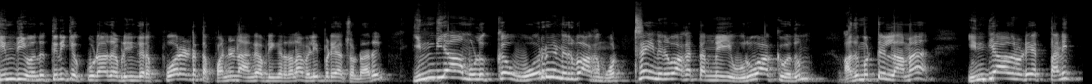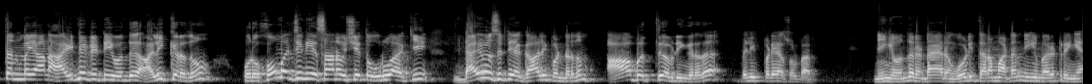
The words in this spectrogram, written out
ஹிந்தி வந்து திணிக்கக்கூடாது அப்படிங்கிற போராட்டத்தை பண்ணினாங்க அப்படிங்கிறதெல்லாம் வெளிப்படையாக சொல்றாரு. இந்தியா முழுக்க ஒரு நிர்வாகம் ஒற்றை நிர்வாகத்தன்மையை உருவாக்குவதும் அது மட்டும் இல்லாமல் இந்தியாவினுடைய தனித்தன்மையான ஐடென்டிட்டி வந்து அழிக்கிறதும் ஒரு ஹோமஜினியஸான விஷயத்தை உருவாக்கி டைவர்சிட்டியை காலி பண்ணுறதும் ஆபத்து அப்படிங்கிறத வெளிப்படையாக சொல்றாரு. நீங்கள் வந்து ரெண்டாயிரம் கோடி தரமாட்டேன்னு நீங்கள் மிரட்டுறீங்க.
